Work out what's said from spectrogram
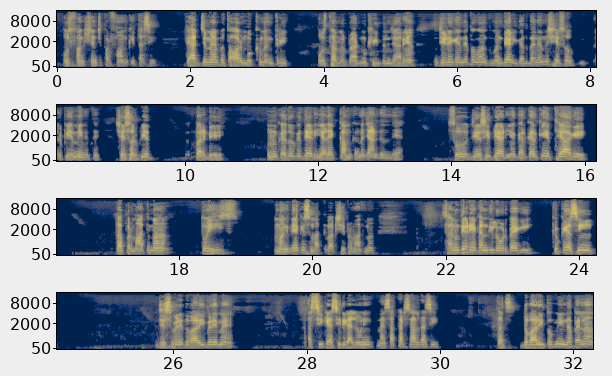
ਉਸ ਫੰਕਸ਼ਨ 'ਚ ਪਰਫਾਰਮ ਕੀਤਾ ਸੀ। ਤੇ ਅੱਜ ਮੈਂ ਬਤੌਰ ਮੁੱਖ ਮੰਤਰੀ ਉਸ ਥਰਮਲ ਪਲਾਂਟ ਨੂੰ ਖਰੀਦਣ ਜਾ ਰਿਹਾ, ਜਿਹੜੇ ਕਹਿੰਦੇ ਭਗਵੰਤ ਮਾਨ ਦਿਹਾੜੀ ਕਰਦਾ ਨੇ ਨਾ 600 ਰੁਪਏ ਮਹੀਨੇ ਤੇ 600 ਰੁਪਏ ਪਰ ਡੇ ਉਹਨੂੰ ਕਹਿ ਦੋ ਕਿ ਦਿਹਾੜੀ ਵਾਲੇ ਕੰਮ ਕਰਨਾ ਜਾਣਦੇ ਹੁੰਦੇ ਆ। ਸੋ ਜੇ ਅਸੀਂ ਦਿਹਾੜੀਆਂ ਕਰ ਕਰਕੇ ਇੱਥੇ ਆ ਗਏ, ਤਾਂ ਪ੍ਰਮਾਤਮਾ ਤੋਂ ਇਹੀ ਮੰਗਦੇ ਆ ਕਿ ਸਮੱਤ ਬਖਸ਼ੇ ਪ੍ਰਮਾਤਮਾ। ਸਾਨੂੰ ਦਿਹਾੜੀਆਂ ਕਰਨ ਦੀ ਲੋੜ ਪੈ ਗਈ, ਕਿਉਂਕਿ ਅਸੀਂ ਜਿਸ ਵੇਲੇ ਦੀਵਾਲੀ ਵੇਲੇ ਮੈਂ 80 81 ਦੀ ਗੱਲ ਹੋਣੀ, ਮੈਂ 7-8 ਸਾਲ ਦਾ ਸੀ। ਤਾਂ ਦੀਵਾਲੀ ਤੋਂ ਮਹੀਨਾ ਪਹਿਲਾਂ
